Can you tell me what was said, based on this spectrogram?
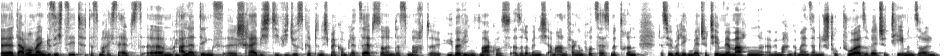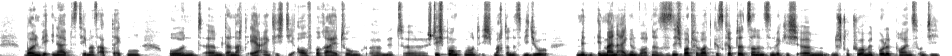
Äh, da, wo mein Gesicht sieht, das mache ich selbst. Ähm, mhm. Allerdings äh, schreibe ich die Videoskripte nicht mehr komplett selbst, sondern das macht äh, überwiegend Markus. Also da bin ich am Anfang im Prozess mit drin, dass wir überlegen, welche Themen wir machen. Äh, wir machen gemeinsam eine Struktur, also welche Themen sollen, wollen wir innerhalb des Themas abdecken. Und ähm, dann macht er eigentlich die Aufbereitung äh, mit Stichpunkten und ich mache dann das Video mit, in meinen eigenen Worten. Also es ist nicht Wort für Wort geskriptet, sondern es sind wirklich ähm, eine Struktur mit Bullet Points und die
